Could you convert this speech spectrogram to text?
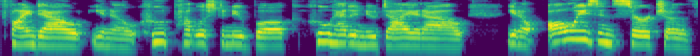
find out, you know, who published a new book, who had a new diet out, you know, always in search of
